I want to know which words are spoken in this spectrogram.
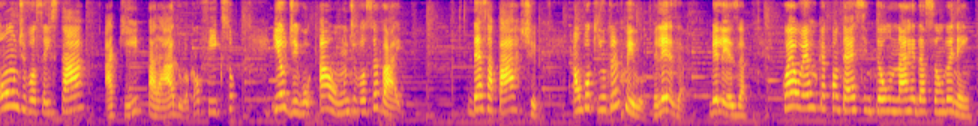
onde você está, aqui, parado, local fixo, e eu digo aonde você vai. Dessa parte é um pouquinho tranquilo, beleza? Beleza. Qual é o erro que acontece então na redação do Enem?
